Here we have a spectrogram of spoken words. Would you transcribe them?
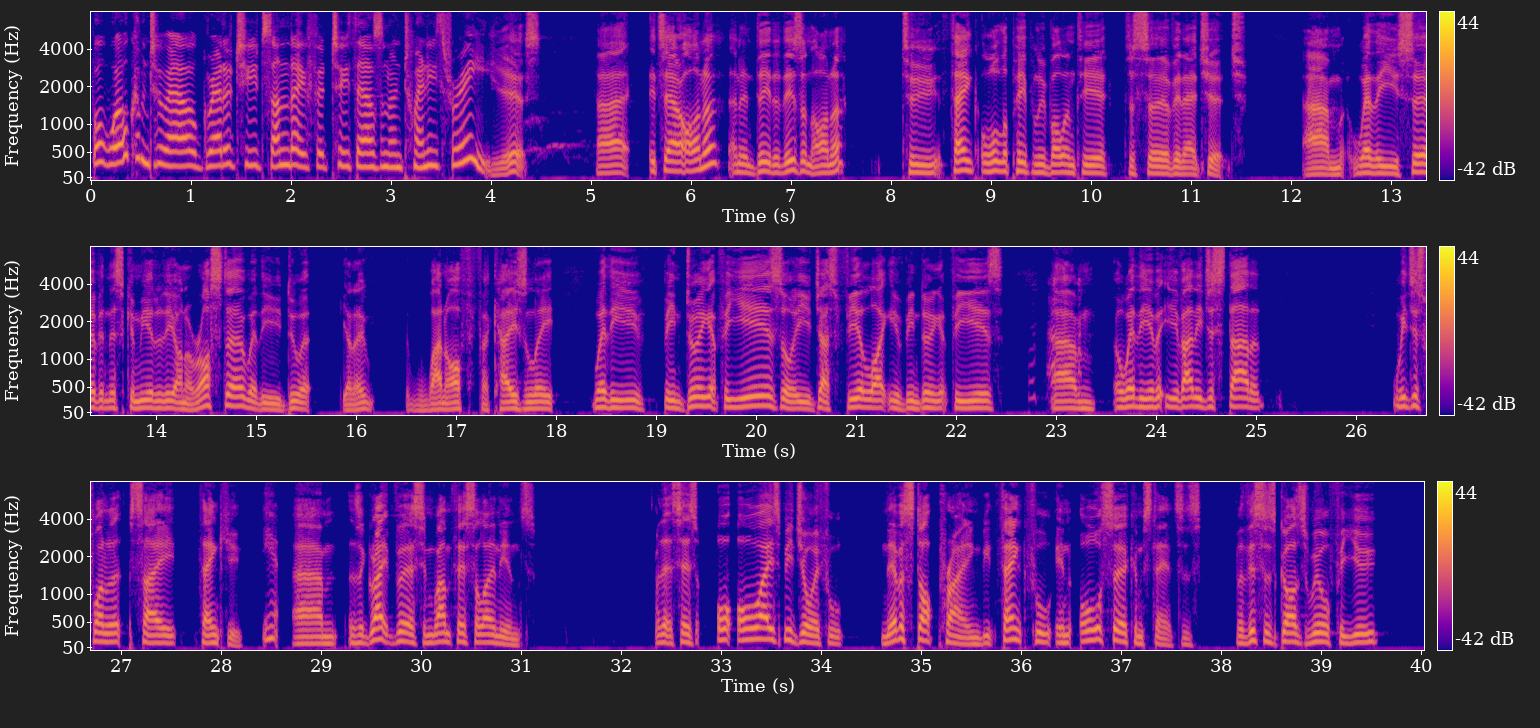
Well, welcome to our Gratitude Sunday for 2023. Yes. Uh, it's our honour, and indeed it is an honour, to thank all the people who volunteer to serve in our church. Um, whether you serve in this community on a roster, whether you do it, you know, one off occasionally, whether you've been doing it for years or you just feel like you've been doing it for years, um, or whether you've, you've only just started, we just want to say thank you. Yep. Um, there's a great verse in 1 Thessalonians that says, Always be joyful, never stop praying, be thankful in all circumstances, for this is God's will for you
